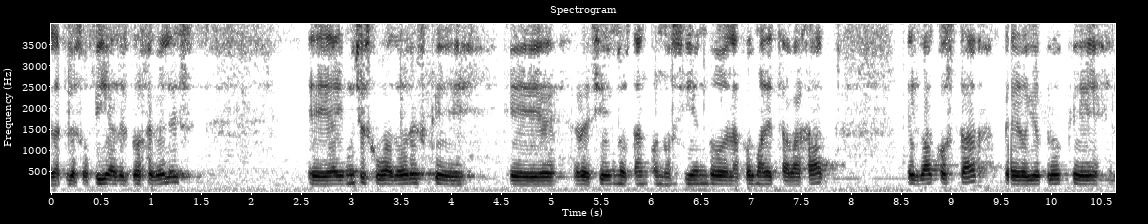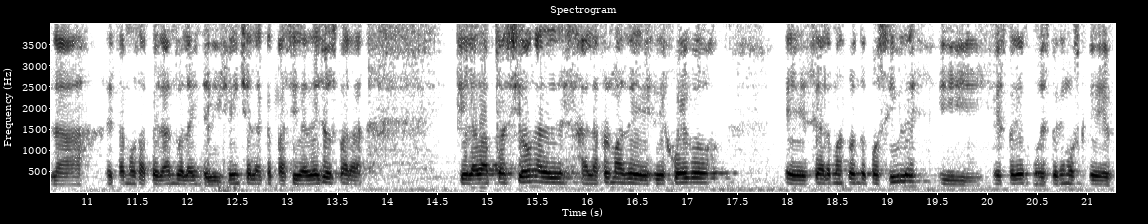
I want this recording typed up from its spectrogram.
la filosofía del profe Vélez. Eh, hay muchos jugadores que que recién lo están conociendo, la forma de trabajar, les va a costar, pero yo creo que la, estamos apelando a la inteligencia, a la capacidad de ellos para que la adaptación a la forma de, juego eh, sea lo más pronto posible y esperemos, esperemos que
